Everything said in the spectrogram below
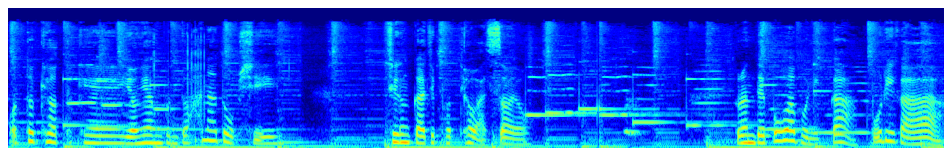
어떻게 어떻게 영양분도 하나도 없이 지금까지 버텨왔어요. 그런데 뽑아보니까 뿌리가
